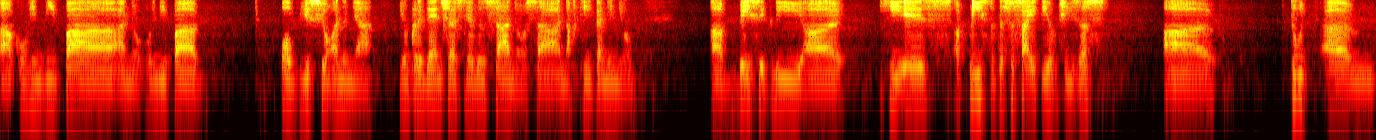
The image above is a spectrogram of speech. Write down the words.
uh, kung hindi pa ano kung hindi pa obvious yung ano niya yung credentials niya dun sa ano sa nakita ninyo uh, basically uh, he is a priest of the Society of Jesus. Uh, two um,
